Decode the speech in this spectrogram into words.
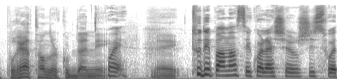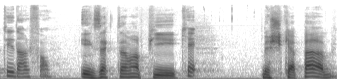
pourrait attendre une couple d'années. Mais Tout dépendant, c'est quoi la chirurgie souhaitée, dans le fond. Exactement. Puis, mais je suis capable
